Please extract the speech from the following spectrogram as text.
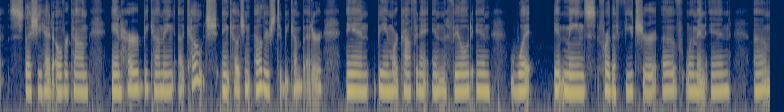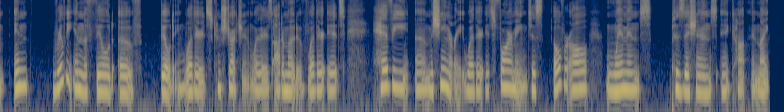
that she had to overcome, and her becoming a coach and coaching others to become better and being more confident in the field and what it means for the future of women in um, in really in the field of building, whether it's construction, whether it's automotive, whether it's heavy uh, machinery, whether it's farming, just overall women's positions and, con- and like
